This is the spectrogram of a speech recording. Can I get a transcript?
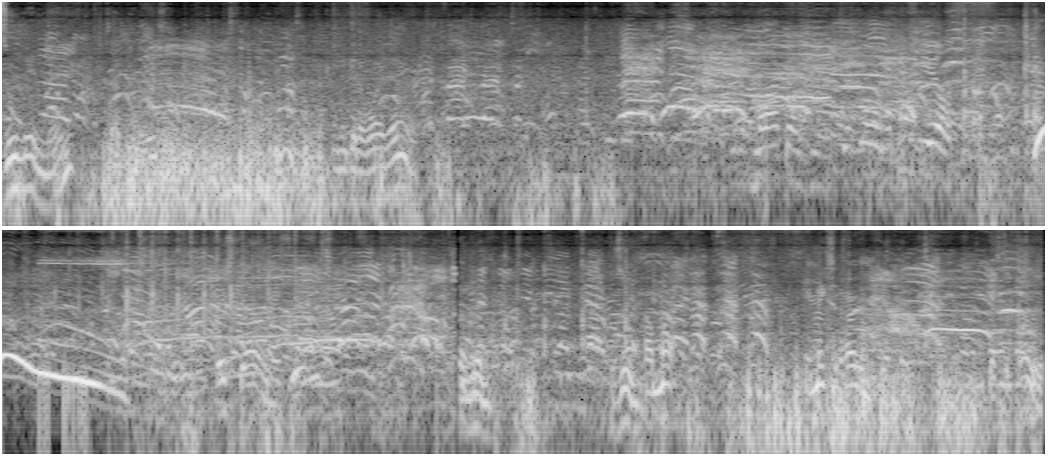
Zoom in, man. Is that crazy? Gonna get a wide angle. First down. Zoom. How much? It makes it harder to get the follow it.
